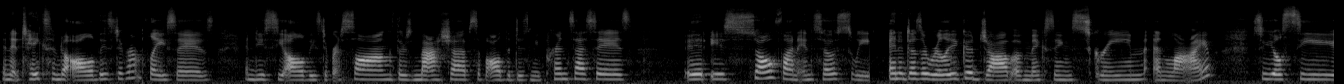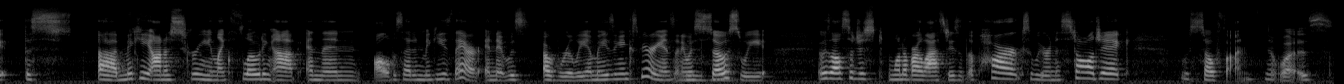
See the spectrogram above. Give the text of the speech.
and it takes him to all of these different places, and you see all of these different songs. There's mashups of all the Disney princesses. It is so fun and so sweet, and it does a really good job of mixing screen and live. So you'll see this uh, Mickey on a screen like floating up, and then all of a sudden Mickey's there, and it was a really amazing experience, and it was so sweet. It was also just one of our last days at the park, so we were nostalgic. It was so fun. It was.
